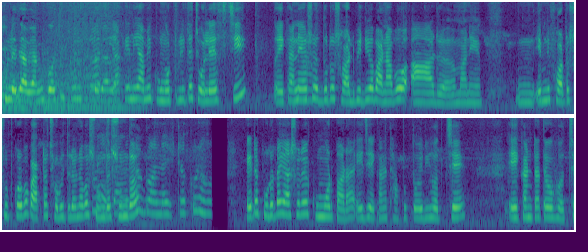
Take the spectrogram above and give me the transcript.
খুলে যাবে আমি বলছি চুল খুলে যাবে। নিয়ে আমি কুমোরটুলিতে চলে এসেছি। তো এখানে ওসব দুটো শর্ট ভিডিও বানাবো আর মানে এমনি ফটো শ্যুট করব কয়েকটা ছবি তুলে নেব সুন্দর সুন্দর। ঠাকুর এটা পুরোটাই আসলে কুমোর পাড়া এই যে এখানে ঠাকুর তৈরি হচ্ছে এইখানটাতেও হচ্ছে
